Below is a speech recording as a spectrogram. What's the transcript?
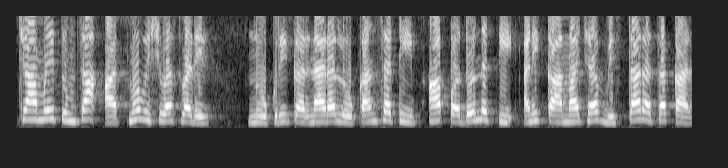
ज्यामुळे तुमचा आत्मविश्वास वाढेल. नोकरी करणाऱ्या लोकांसाठी हा पदोन्नती आणि कामाच्या विस्ताराचा काळ.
